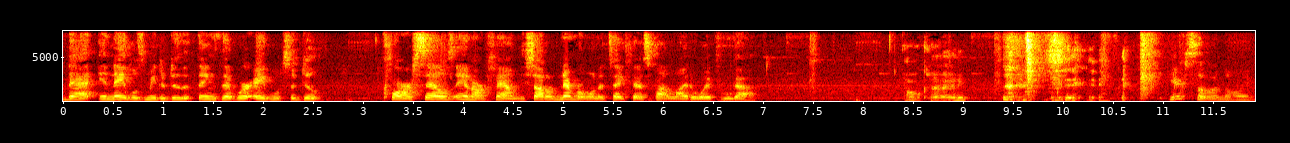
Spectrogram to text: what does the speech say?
that enables me to do the things that we're able to do for ourselves and our family. So I don't never want to take that spotlight away from God. Okay. You're so annoying.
